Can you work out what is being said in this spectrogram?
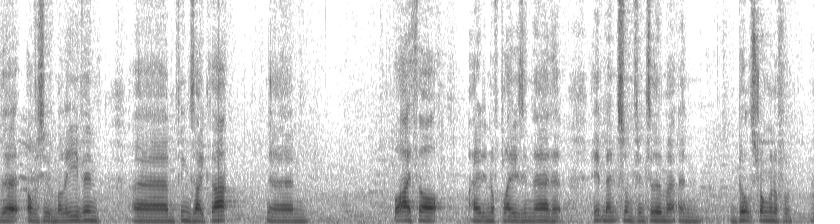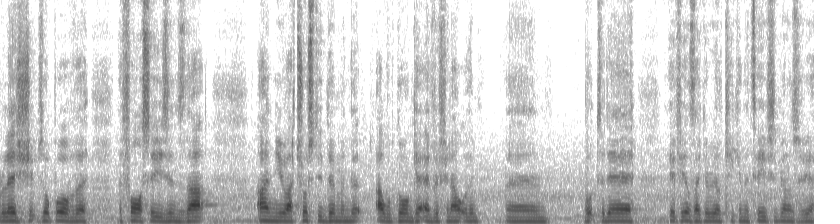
that obviously with my leaving, um, things like that. Um, but I thought I had enough players in there that it meant something to them and built strong enough relationships up over the, the four seasons that I knew I trusted them and that I would go and get everything out of them. Um, but today, it feels like a real kick in the teeth, to be honest with you.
